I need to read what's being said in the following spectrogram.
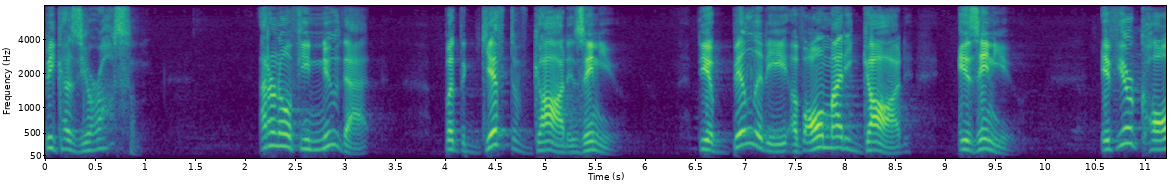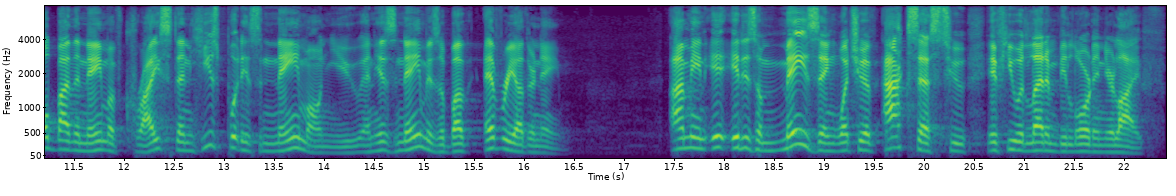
because you're awesome. I don't know if you knew that, but the gift of God is in you. The ability of Almighty God is in you. If you're called by the name of Christ, then He's put His name on you, and His name is above every other name. I mean, it, it is amazing what you have access to if you would let Him be Lord in your life.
